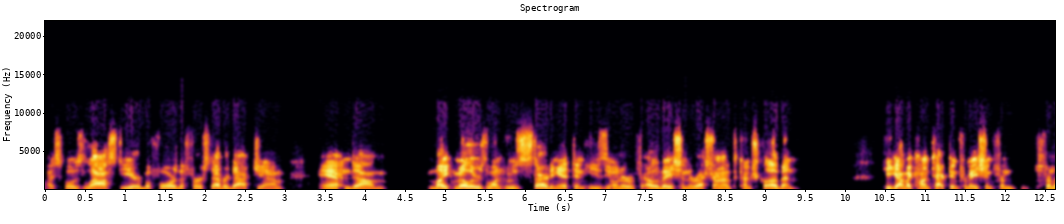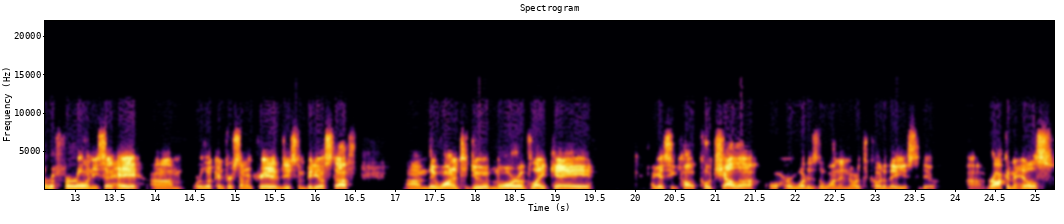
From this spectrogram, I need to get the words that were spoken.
I suppose, last year before the first ever DAC Jam and um, Mike Miller is the one who's starting it, and he's the owner of Elevation, the restaurant at the country club, and he got my contact information from from a referral, and he said, "Hey, um, we're looking for someone creative to do some video stuff." Um, they wanted to do it more of like a, I guess you could call it Coachella, or what is the one in North Dakota they used to do, um, Rock in the Hills,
